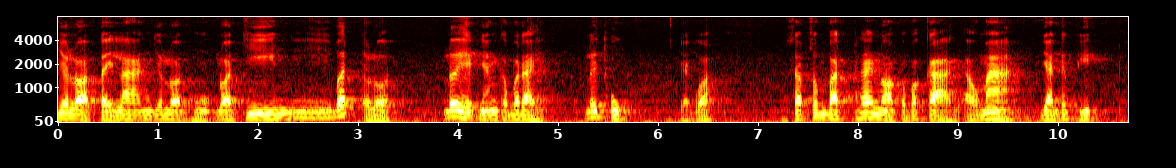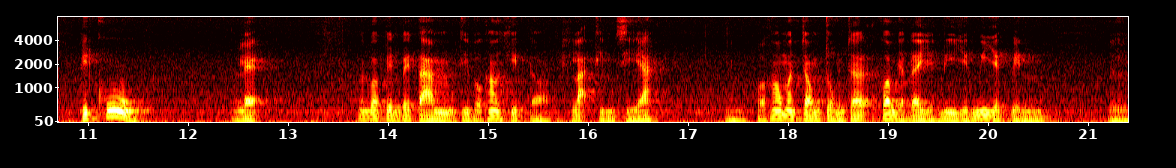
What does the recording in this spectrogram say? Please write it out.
อย่าหลอดไตลางอย่าหลอดหูหลอดจีมีเบิดเอาโลอดเลยเฮ็ดยังก็บ่ได้เลยถูกอยากว่า ทรัพย์สมบัติภายนอกก็บ่กล้าเอามาย่านแต่ผิดผิดคู่ และมันว่าเป็นไปตามที่พวกเขาคิดดอกละถิ่มเสียพอเข้ามันจอมจมจะความอยากได้อยากดีอยากมีอยากเป็นเออ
